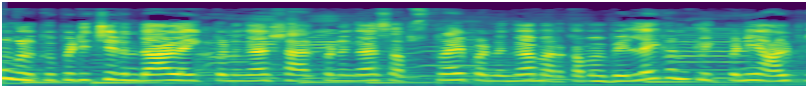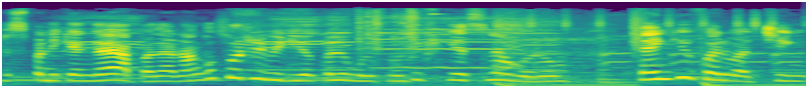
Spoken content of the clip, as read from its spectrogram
உங்களுக்கு பிடிச்சிருந்தா லைக் பண்ணுங்க ஷேர் பண்ணுங்கள் சப்ஸ்கிரைப் பண்ணுங்கள் மறக்காமல் பெல்லைக்கன் கிளிக் பண்ணி ஆல் ப்ரெஸ் பண்ணிக்கோங்க. அப்பதான் நாங்கள் போடுற வீடியோக்கள் உங்களுக்கு நோட்டிஃபிகேஷனாக வரும். தேங்க்யூ ஃபார் வாட்சிங்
